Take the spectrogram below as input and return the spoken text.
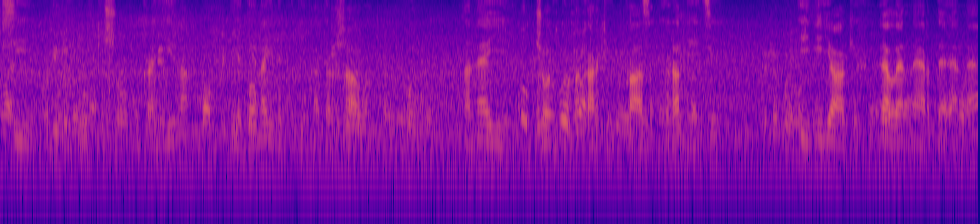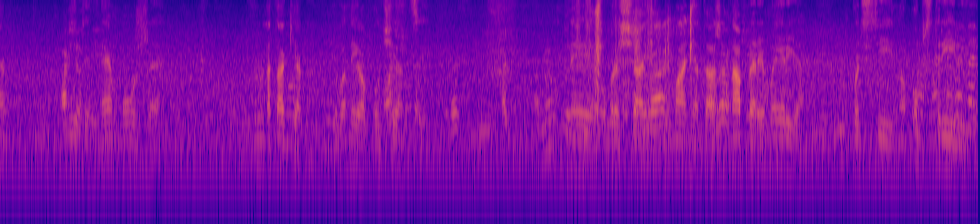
всі одної думки, що Україна єдина і неподільна держава. На неї чітко на карті вказані границі і ніяких ЛНР, ДНР бути не може. А так як вони ополченці не обращають внимання навіть на перемир'я, постійно обстрілюють,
